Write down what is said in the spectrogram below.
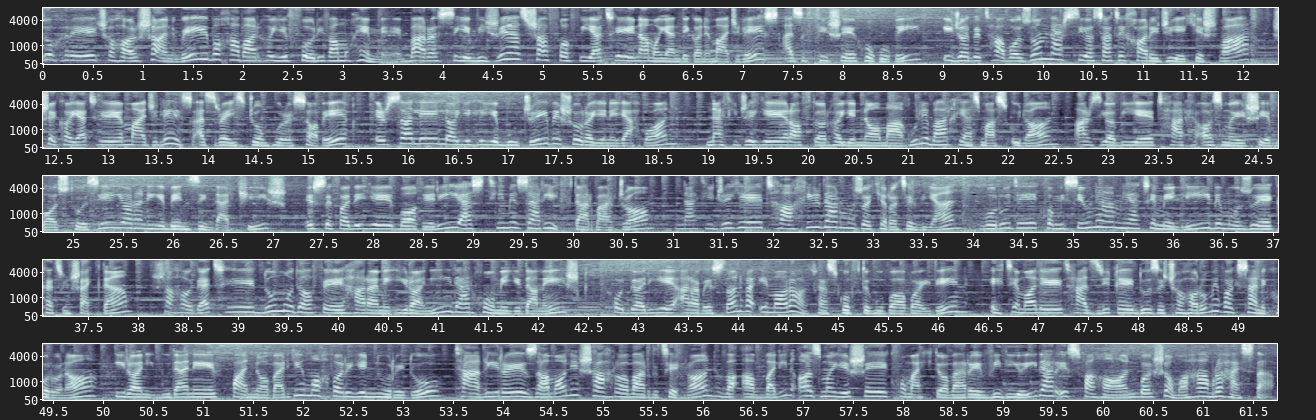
ظهر چهارشنبه با خبرهای فوری و مهمه بررسی ویژه از شفافیت نمایندگان مجلس از فیش حقوقی ایجاد توازن در سیاست خارجی کشور شکایت مجلس از رئیس جمهور سابق ارسال لایحه بودجه به شورای نگهبان نتیجه رفتارهای نامعقول برخی از مسئولان ارزیابی طرح آزمایشی بازتوزیع یارانه بنزین در کیش استفاده باغری از تیم ظریف در برجام نتیجه تأخیر در مذاکرات وین ورود کمیسیون امنیت ملی به موضوع کاترین شکدم شهادت دو مدافع حرم ایرانی در حومه دمشق خودداری عربستان و امارات از گفتگو با بایدن احتمال تزریق دوز چهارم واکسن کرونا ایرانی بودن فناوری ماهواره نور دو تغییر زمان شهرآورد تهران و اولین آزمایش کمک داور ویدیویی در اصفهان با شما همراه هستم.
